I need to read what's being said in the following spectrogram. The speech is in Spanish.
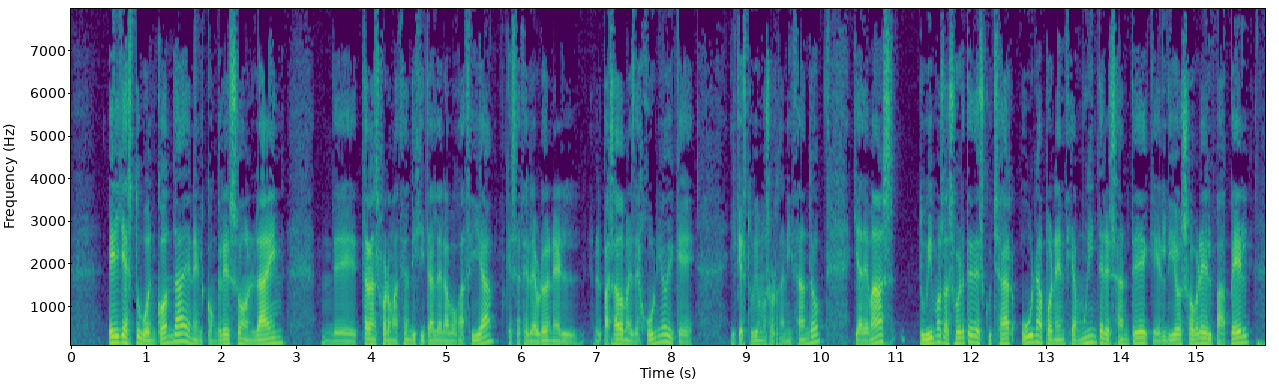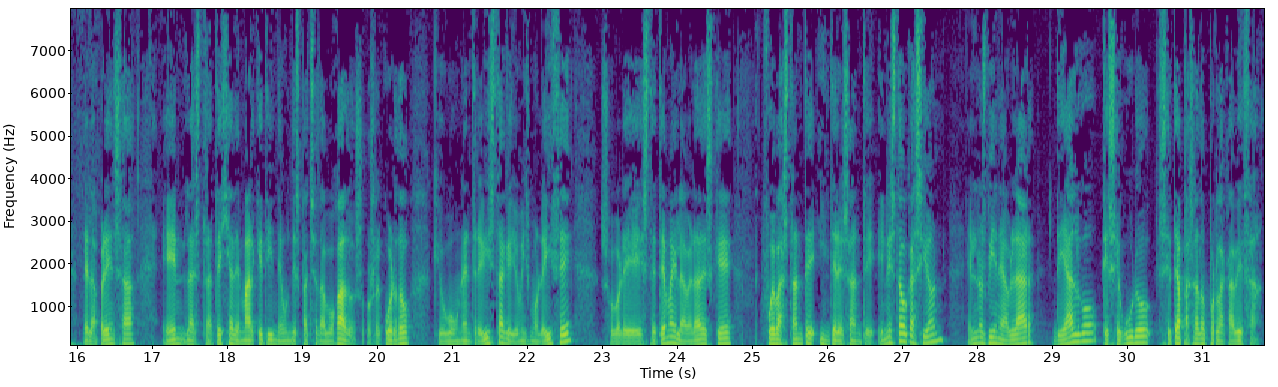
Él ya estuvo en Conda en el Congreso Online de Transformación Digital de la Abogacía, que se celebró en el, en el pasado mes de junio y que, y que estuvimos organizando. Y además tuvimos la suerte de escuchar una ponencia muy interesante que él dio sobre el papel de la prensa en la estrategia de marketing de un despacho de abogados. Os recuerdo que hubo una entrevista que yo mismo le hice sobre este tema y la verdad es que fue bastante interesante. En esta ocasión, él nos viene a hablar de algo que seguro se te ha pasado por la cabeza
